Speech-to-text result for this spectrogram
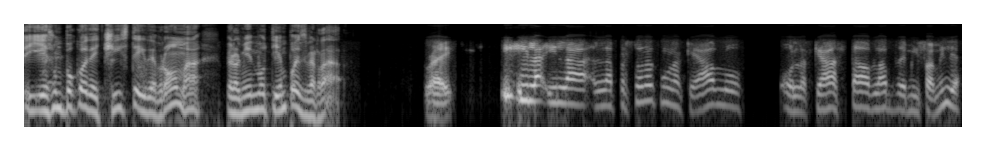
Y es un poco de chiste y de broma, pero al mismo tiempo es verdad. Right. Y, la, y la, la persona con la que hablo o las que ha estado hablando de mi familia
